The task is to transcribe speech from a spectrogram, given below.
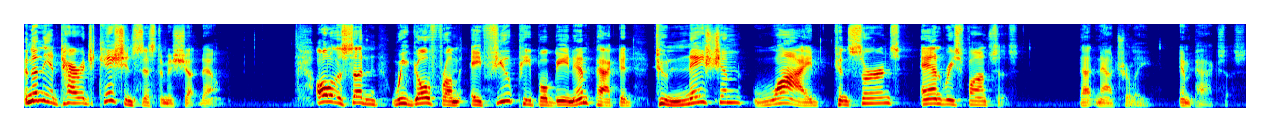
And then the entire education system is shut down. All of a sudden, we go from a few people being impacted to nationwide concerns and responses. That naturally impacts us.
